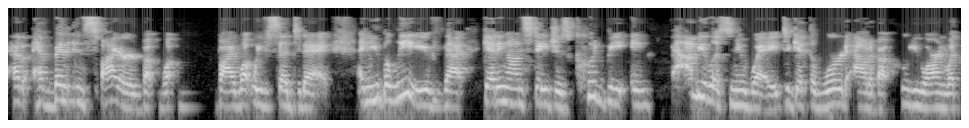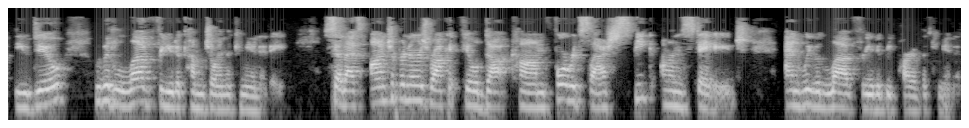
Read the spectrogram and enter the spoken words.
have, have been inspired by what by what we've said today, and you believe that getting on stages could be a fabulous new way to get the word out about who you are and what you do, we would love for you to come join the community. So that's entrepreneursrocketfuel.com forward slash speak on stage and we would love for you to be part of the community.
